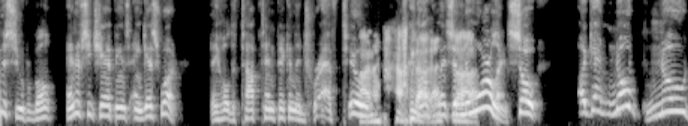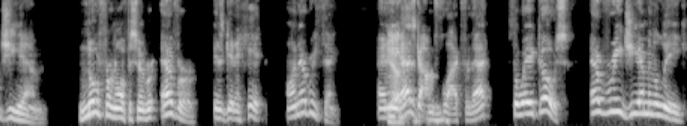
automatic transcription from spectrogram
the Super Bowl, NFC champions, and guess what? They hold a top 10 pick in the draft too. I know, I know. Compliments of uh... New Orleans. So again, no, no GM, no front office member ever is going to hit on everything. And yeah. he has gotten flack for that. It's the way it goes. Every GM in the league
